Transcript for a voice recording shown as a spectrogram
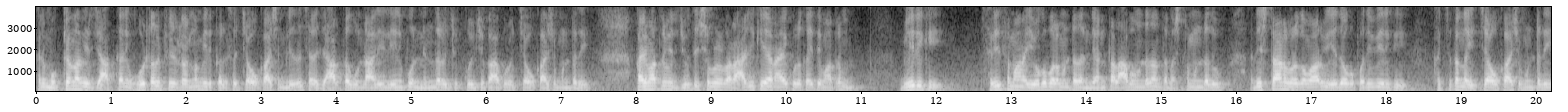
కానీ ముఖ్యంగా మీరు జాతకాన్ని హోటల్ ఫీల్డ్ రంగం మీరు కలిసి వచ్చే అవకాశం లేదు. చాలా జాగ్రత్తగా ఉండాలి. లేనిపోని నిందలు చిక్కులు చికాకులు వచ్చే అవకాశం ఉంటుంది. కానీ మాత్రం మీరు జ్యోతిష్యపరమైన రాజకీయ నాయకులకైతే మాత్రం వీరికి సరి సమాన యోగ బలం ఉంటుందండి. అంత లాభం ఉండదు అంత నష్టం ఉండదు. అధిష్టాన వర్గం వారు ఏదో ఒక పదవి వీరికి ఖచ్చితంగా ఇచ్చే అవకాశం ఉంటుంది.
